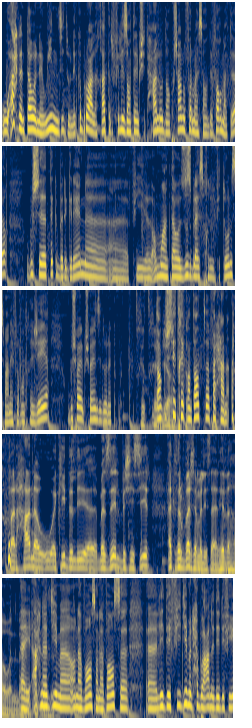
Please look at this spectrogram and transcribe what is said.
وأحنا توا ناويين نزيدوا نكبروا على خاطر في les antennes باش يتحلوا. donc باش نعملوا formation des formateurs وباش تكبر Graines آه، في au moins توا زوز بلايص أخرين في تونس معناها في ال rentrée جاية وبشوية بشوية نزيدوا نكبروا. donc. Je suis très contente فرحانة. فرحانة وأكيد اللي مازال باش يصير أكثر برشا من اللي صار. هذا هو أي إحنا ديما on avance on avance les défis ديما نحبوا عندنا des défis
